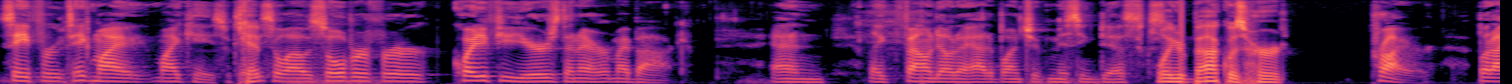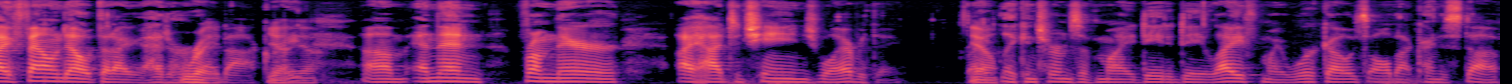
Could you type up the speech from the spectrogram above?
say for take my my case, okay? Okay. So I was sober for quite a few years, then I hurt my back, and like found out I had a bunch of missing discs well your back was hurt prior, but I found out that I had hurt my right back, yeah right? yeah Um, and then from there, I had to change well everything. Right? Yeah. Like in terms of my day to day life, my workouts, all that kind of stuff.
